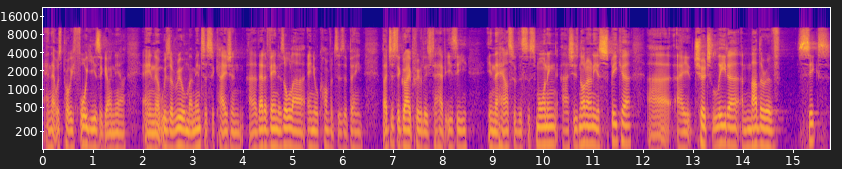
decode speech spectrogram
and that was probably four years ago now, and it was a real momentous occasion. Uh, that event, as all our annual conferences have been, but just a great privilege to have Izzy in the house with us this morning. Uh, she's not only a speaker, uh, a church leader, a mother of six,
